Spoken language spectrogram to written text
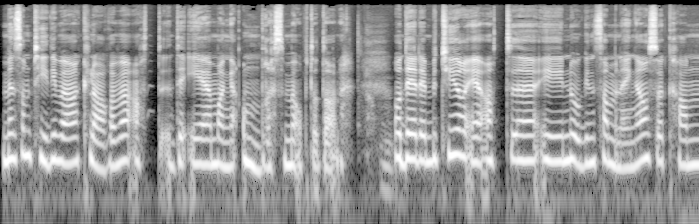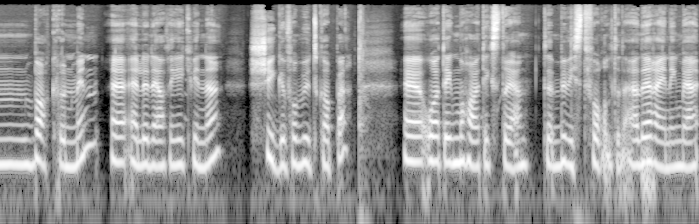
men samtidig være klar over at det er mange andre som er opptatt av det. Og det det betyr, er at eh, i noen sammenhenger så kan bakgrunnen min, eh, eller det at jeg er kvinne, skygge for budskapet. eh, Og at jeg må ha et ekstremt bevisst forhold til det. Det regner jeg med,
